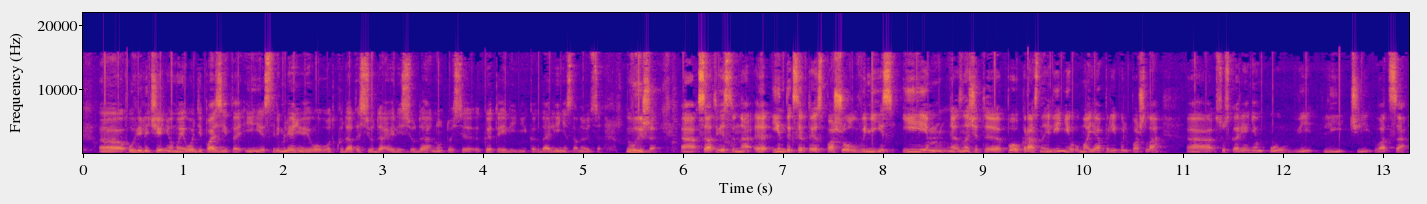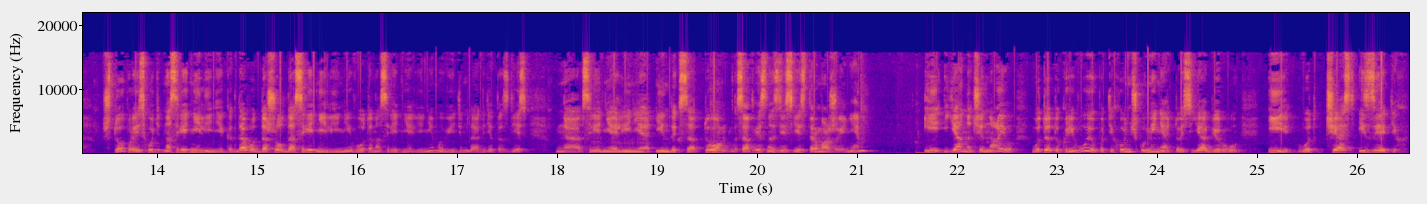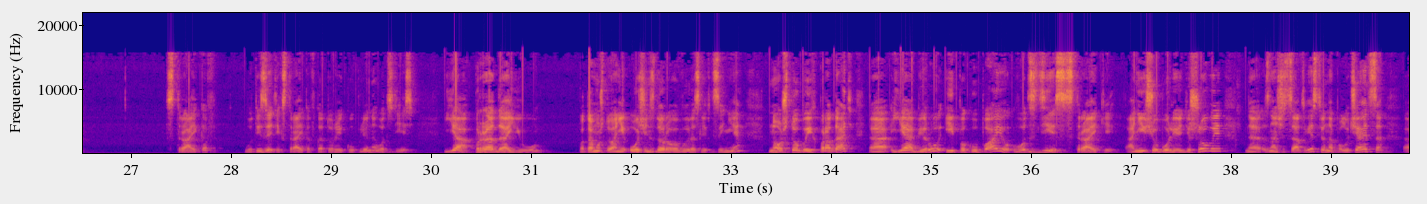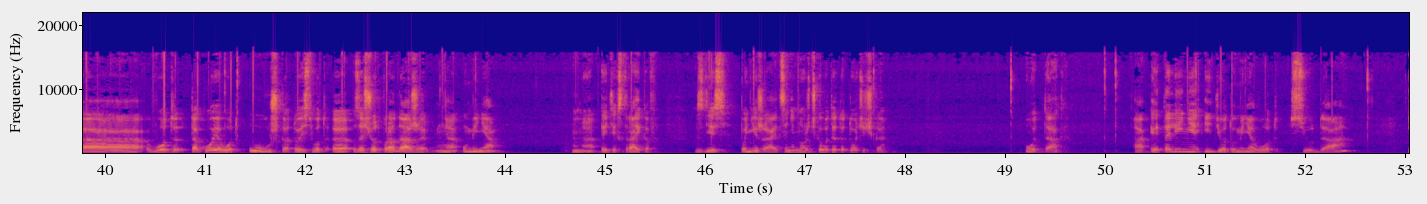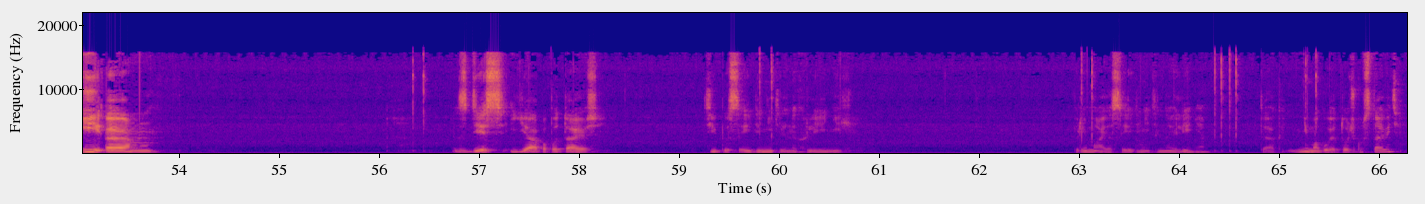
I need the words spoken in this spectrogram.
увеличению моего депозита и стремлению его вот куда-то сюда или сюда, ну, то есть э, к этой линии, когда линия становится выше. А, соответственно, э, индекс РТС пошел вниз, и, значит, э, по красной линии у моя прибыль пошла э, с ускорением увеличиваться. Что происходит на средней линии? Когда вот дошел до средней линии, вот она средняя линия, мы видим, да, где-то здесь э, средняя линия индекса, то, соответственно, здесь есть торможение, и я начинаю вот эту кривую потихонечку менять. То есть я беру и вот часть из этих страйков, вот из этих страйков, которые куплены вот здесь, я продаю, потому что они очень здорово выросли в цене. Но чтобы их продать, э, я беру и покупаю вот здесь страйки. Они еще более дешевые, э, значит, соответственно, получается э, вот такое вот ушко. То есть вот за счет продажи у меня этих страйков здесь понижается немножечко вот эта точечка. Вот так. А эта линия идет у меня вот сюда. И, эм, Здесь я попытаюсь типы соединительных линий. Прямая соединительная линия. Так, не могу я точку ставить.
